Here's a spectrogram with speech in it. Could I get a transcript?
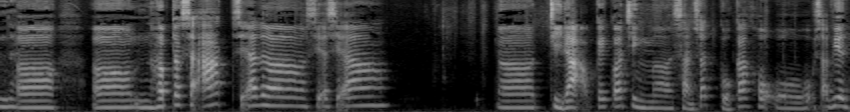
Uh, uh, hợp tác xã sẽ uh, sẽ sẽ uh, chỉ đạo cái quá trình mà sản xuất của các hộ hộ xã viên.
